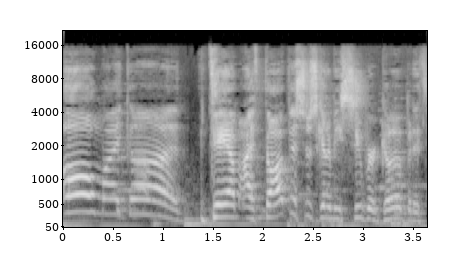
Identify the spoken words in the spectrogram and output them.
Oh my God. Damn, I thought this was going to be super good, but it's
